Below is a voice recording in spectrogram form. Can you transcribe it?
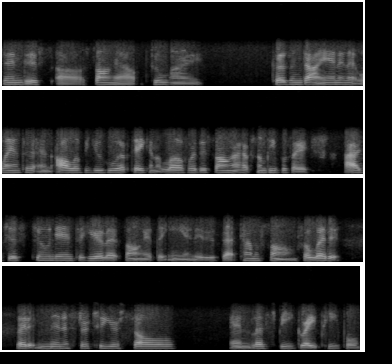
send this uh, song out to my cousin Diane in Atlanta, and all of you who have taken a love for this song. I have some people say, I just tuned in to hear that song at the end. It is that kind of song. So let it let it minister to your soul and let's be great people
